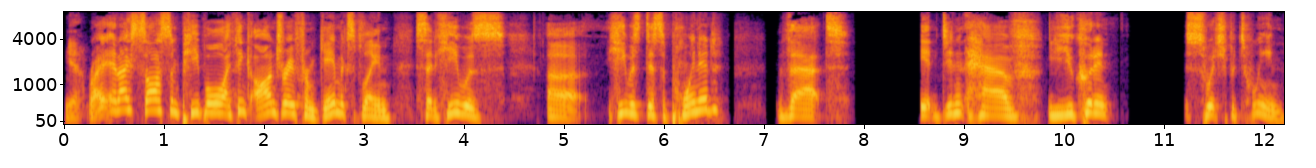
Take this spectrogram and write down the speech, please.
Yeah. Right. And I saw some people, I think Andre from GameXplain said he was uh he was disappointed that it didn't have you couldn't switch between.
